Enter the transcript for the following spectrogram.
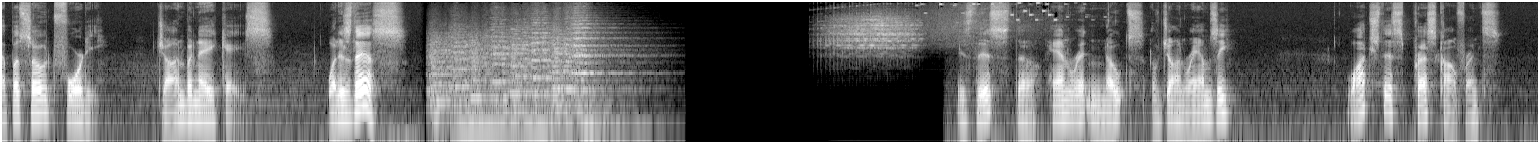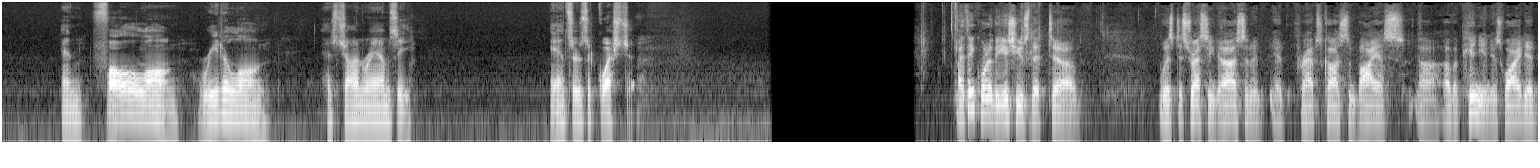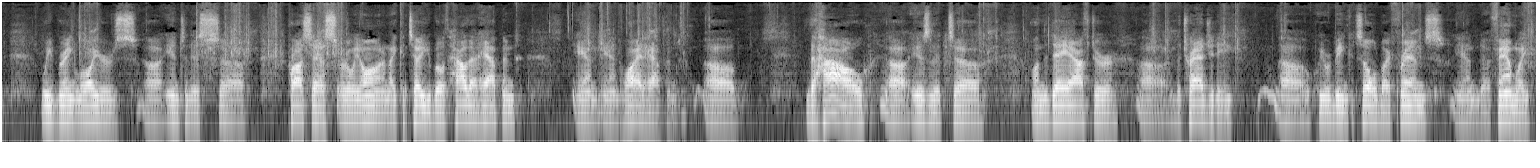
Episode 40 JonBenét Case. What is this? Is this the handwritten notes of John Ramsey? Watch this press conference and follow along, read along as John Ramsey answers a question. I think one of the issues that uh, was distressing to us and it, it perhaps caused some bias uh, of opinion is why did we bring lawyers uh, into this uh, process early on? And I can tell you both how that happened and, and why it happened. Uh, the how uh, is that on the day after the tragedy, we were being consoled by friends and family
